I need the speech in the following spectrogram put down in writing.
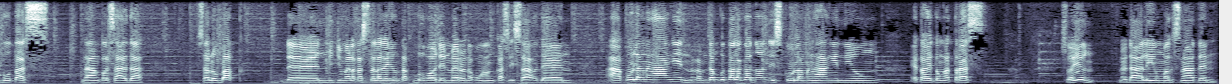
butas ng kalsada, sa lubak. Then, medyo malakas talaga yung takbo ko. Then, meron akong angkas isa. Then, uh, kulang ng hangin. Ramdam ko talaga noon is kulang ng hangin yung ito, itong atras. So, yun. Nadali yung mugs natin.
